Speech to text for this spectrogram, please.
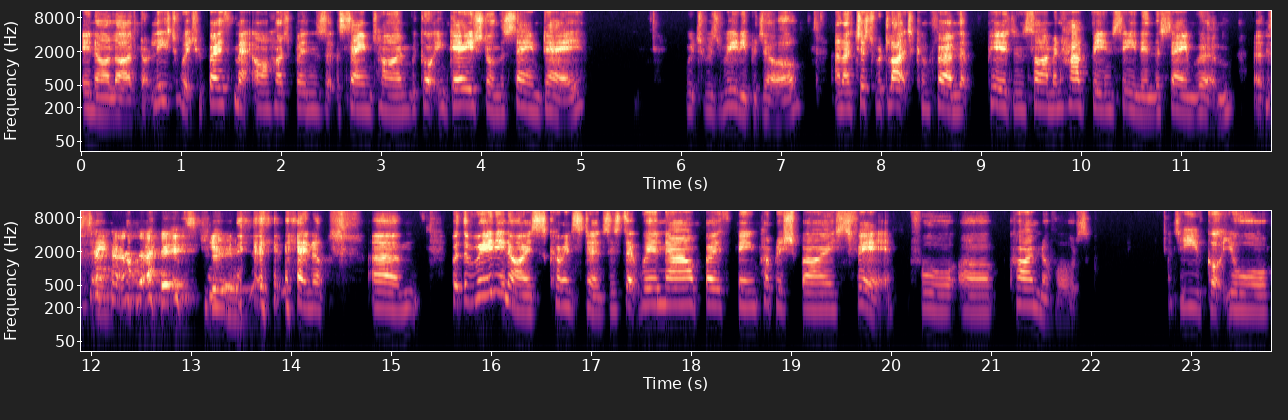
in our lives. Not least of which we both met our husbands at the same time. We got engaged on the same day which was really bizarre. And I just would like to confirm that Piers and Simon have been seen in the same room at the same time. it's true. um, but the really nice coincidence is that we're now both being published by Sphere for our crime novels. So you've got your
